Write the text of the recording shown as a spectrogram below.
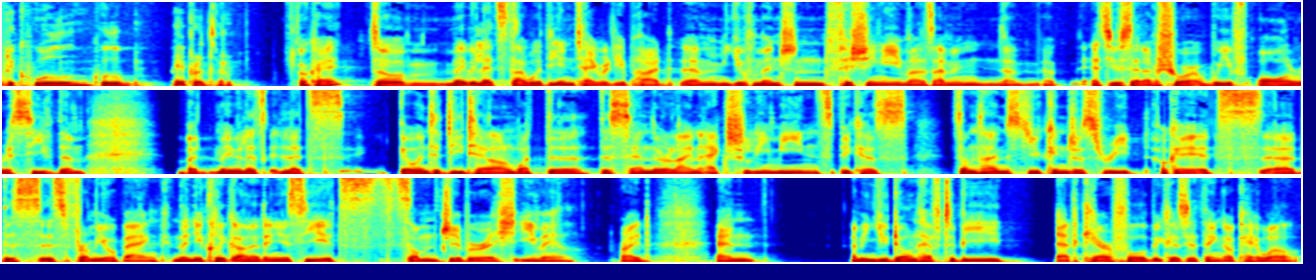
did a cool, cool paper there. Okay, so um, maybe let's start with the integrity part. Um, you've mentioned phishing emails. I mean, um, as you said, I'm sure we've all received them. But maybe let's let's go into detail on what the the sender line actually means because sometimes you can just read okay it's uh, this is from your bank and then you click on it and you see it's some gibberish email right and i mean you don't have to be that careful because you think okay well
